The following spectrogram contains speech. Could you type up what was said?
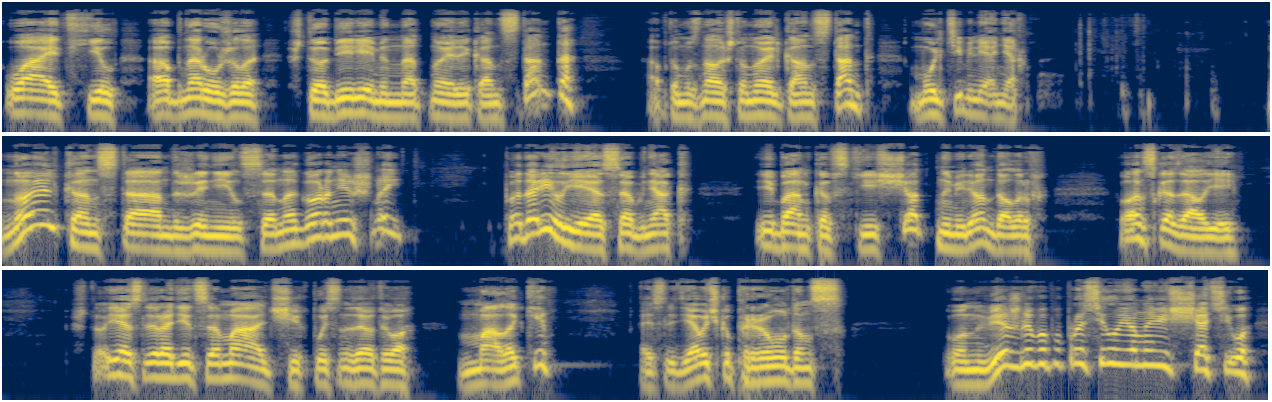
Уайтхилл обнаружила, что беременна от Ноэля Константа, а потом узнала, что Ноэль Констант — мультимиллионер. Ноэль Констант женился на горничной, подарил ей особняк и банковский счет на миллион долларов. Он сказал ей, что если родится мальчик, пусть назовет его Малаки, а если девочка — Прюденс. Он вежливо попросил ее навещать его —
